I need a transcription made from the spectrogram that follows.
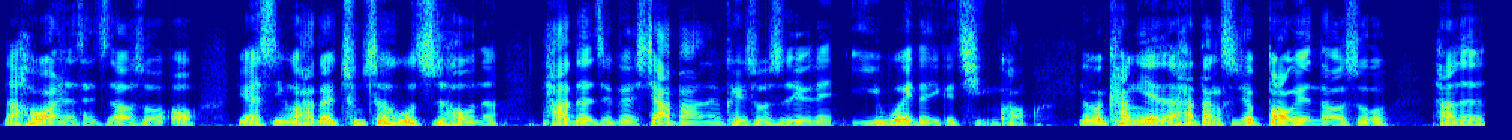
那后来呢才知道说，哦，原来是因为他在出车祸之后呢，他的这个下巴呢可以说是有点移位的一个情况。那么康也呢，他当时就抱怨到说，他呢。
